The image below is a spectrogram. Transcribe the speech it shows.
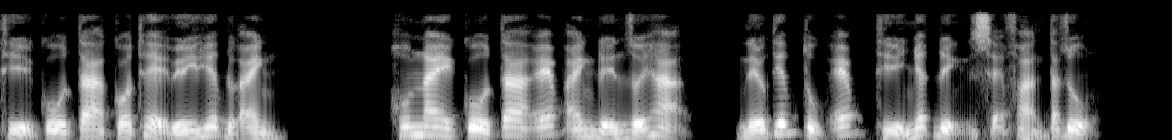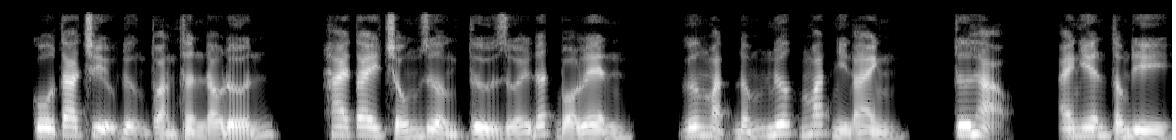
thì cô ta có thể uy hiếp được anh. Hôm nay cô ta ép anh đến giới hạn, nếu tiếp tục ép thì nhất định sẽ phản tác dụng cô ta chịu đựng toàn thân đau đớn, hai tay chống giường từ dưới đất bò lên, gương mặt đấm nước mắt nhìn anh. Tư hạo, anh yên tâm đi,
